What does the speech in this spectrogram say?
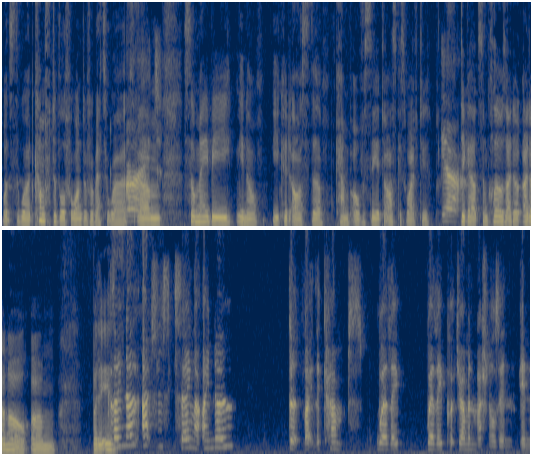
what's the word, comfortable for want of a better word. Um, so maybe, you know, you could ask the camp overseer to ask his wife to Yeah. dig out some clothes. I don't, I don't know. Um, but it is. Because I know, actually, saying that, I know that like the camps where they where they put German nationals in in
